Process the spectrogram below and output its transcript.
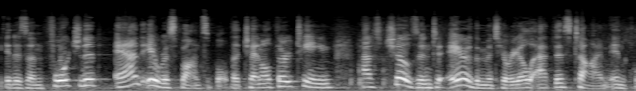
It is unfortunate and irresponsible that Channel 13 has chosen to air the material at this time, end quote.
